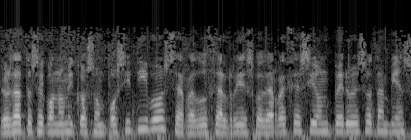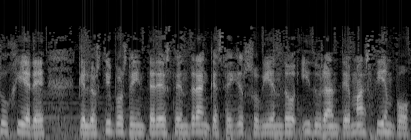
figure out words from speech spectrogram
Los datos económicos son positivos, se reduce el riesgo de recesión, pero eso también sugiere que los tipos de interés tendrán que seguir subiendo y durante más tiempo,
